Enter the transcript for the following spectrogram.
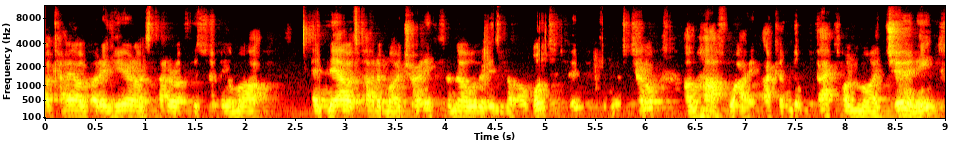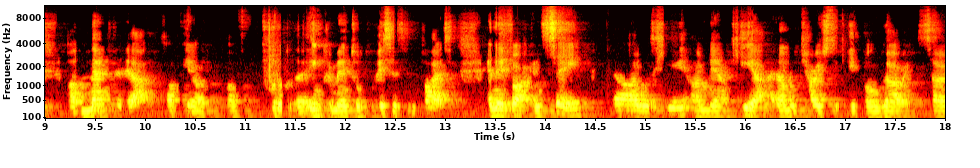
okay, I got in here and I started off with swimming a mile. And now it's part of my training because I know what it is that I want to do in this channel. I'm halfway. I can look back on my journey. I've mapped it out. I've, you know, I've put all the incremental pieces in place, and if I can see that I was here, I'm now here, and I'm encouraged to keep on going. So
